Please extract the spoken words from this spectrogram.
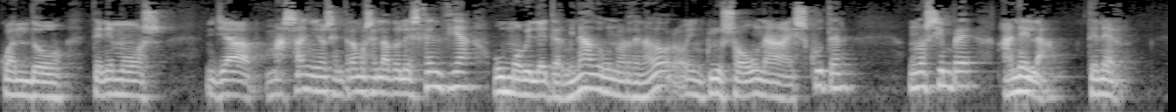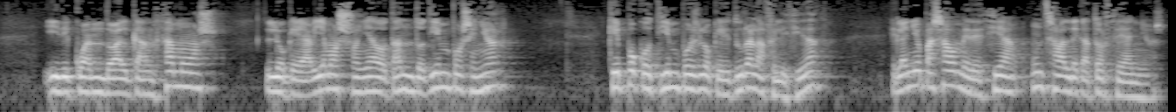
cuando tenemos ya más años, entramos en la adolescencia, un móvil determinado, un ordenador o incluso una scooter, uno siempre anhela tener. Y cuando alcanzamos lo que habíamos soñado tanto tiempo, Señor, qué poco tiempo es lo que dura la felicidad. El año pasado me decía un chaval de 14 años,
